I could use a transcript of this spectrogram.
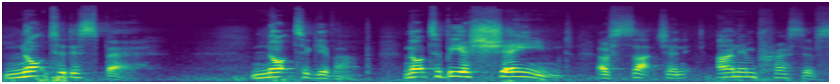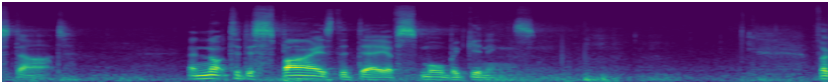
not to despair, not to give up, not to be ashamed of such an unimpressive start, and not to despise the day of small beginnings. The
